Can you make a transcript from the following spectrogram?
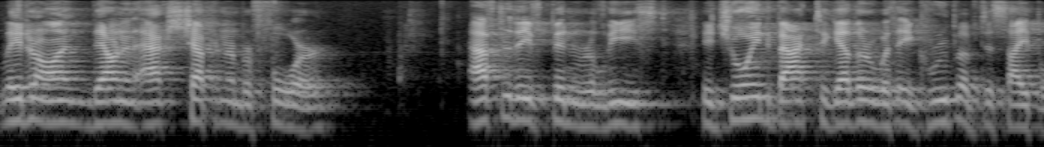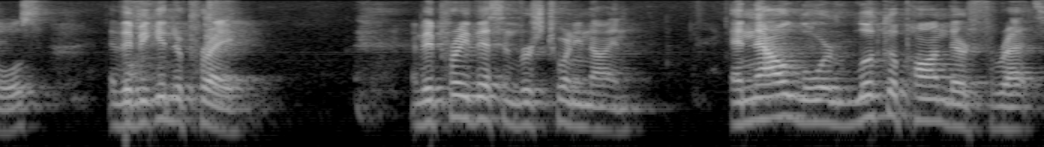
Later on, down in Acts chapter number four, after they've been released, they joined back together with a group of disciples and they begin to pray. And they pray this in verse 29 And now, Lord, look upon their threats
